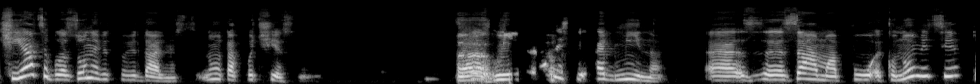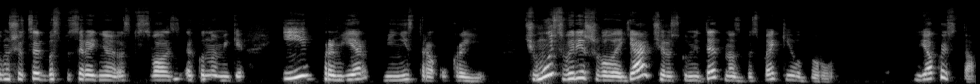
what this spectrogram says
чия це була зона відповідальності? Ну так по-чесному. Е, Кабміна, е, зама по економіці, тому що це безпосередньо стосувалося економіки, і прем'єр-міністра України. Чомусь вирішувала я через комітет нацбезпеки і оборони. Ну, Якось так.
